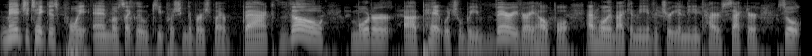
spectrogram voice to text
managed to take this point, and most likely will keep pushing the British player back, though mortar uh, pit, which will be very, very helpful at holding back enemy infantry in the entire sector. So,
